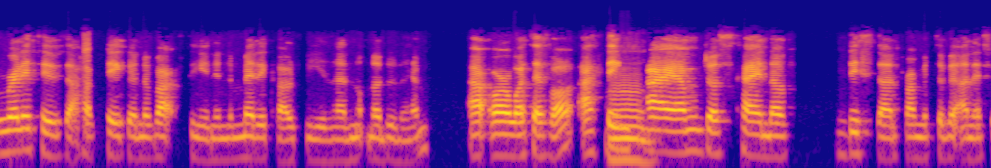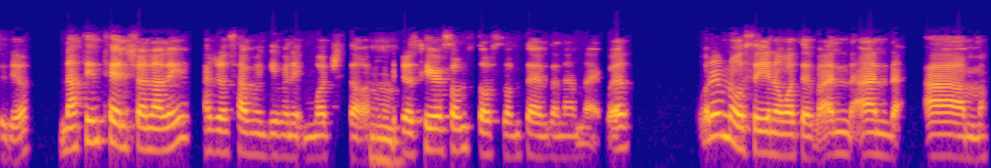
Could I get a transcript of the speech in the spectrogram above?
relatives that have taken the vaccine in the medical field and not none of them or whatever. I think Mm. I am just kind of distant from it, to be honest with you. Not intentionally, I just haven't given it much thought. Mm. I just hear some stuff sometimes and I'm like, well, what do know, say, you know, whatever. And, and, um,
